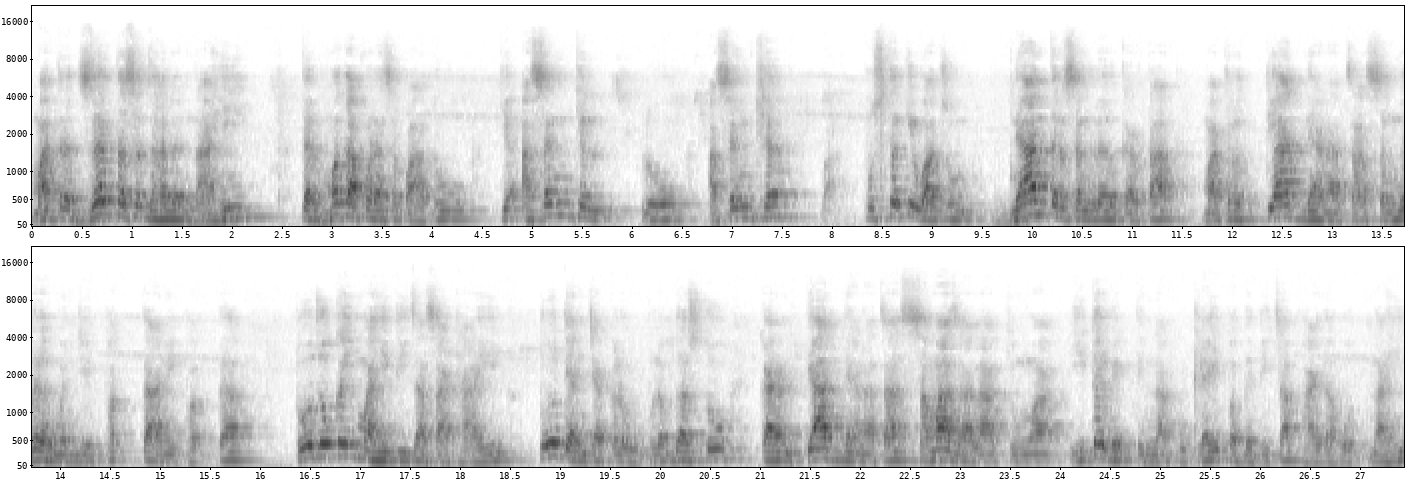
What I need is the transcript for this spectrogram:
मात्र जर तसं झालं नाही तर मग आपण असं पाहतो की असंख्य लोक असंख्य पुस्तके वाचून ज्ञान तर संग्रह करतात मात्र त्या ज्ञानाचा संग्रह म्हणजे फक्त आणि फक्त तो जो काही माहितीचा साठा आहे तो त्यांच्याकडे उपलब्ध असतो. कारण त्या ज्ञानाचा समाजाला किंवा इतर व्यक्तींना कुठल्याही पद्धतीचा फायदा होत नाही.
